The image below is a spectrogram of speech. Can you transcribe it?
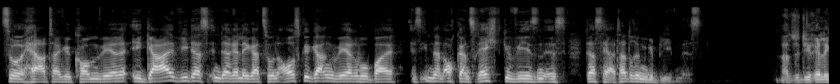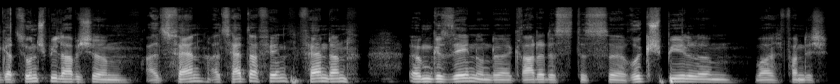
zur Hertha gekommen wäre, egal wie das in der Relegation ausgegangen wäre, wobei es ihm dann auch ganz recht gewesen ist, dass Hertha drin geblieben ist. Also die Relegationsspiele habe ich ähm, als Fan, als Hertha-Fan Fan dann ähm, gesehen und äh, gerade das, das äh, Rückspiel ähm, war, fand ich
